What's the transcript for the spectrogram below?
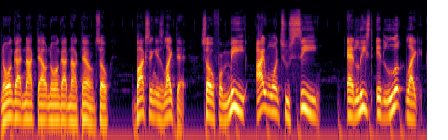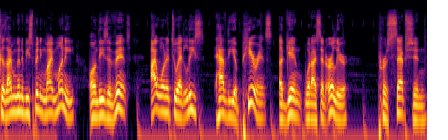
No one got knocked out, no one got knocked down. So boxing is like that. So for me, I want to see at least it look like because I'm going to be spending my money on these events. I wanted to at least have the appearance, again, what I said earlier, perception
